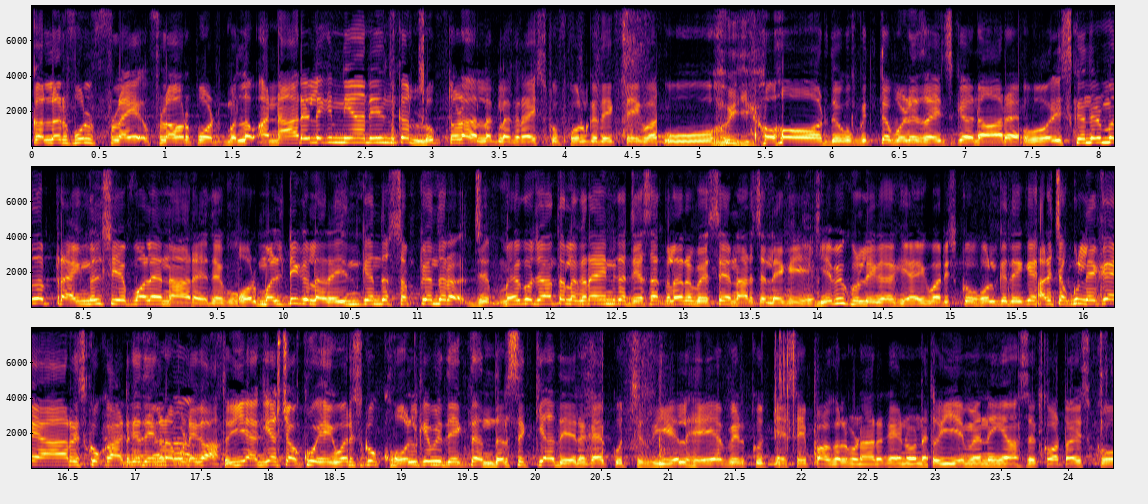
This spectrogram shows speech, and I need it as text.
कलरफुल फ्लावर पॉट मतलब अनार है, लेकिन यार इनका लुक थोड़ा अलग लग रहा है। इसको खोल के देखते हैं एक बार। ओ यार, देखो कितने बड़े साइज़ के अनार है। और इसके अंदर मतलब ट्राइंगल शेप वाले अनार है, देखो। और मल्टी कलर है, इनके अंदर, सबके अंदर मेरे को जहाँ तक लग रहा है, इनका जैसा कलर है वैसे अनार चलेगा ये ये भी खुलेगा क्या? एक बार इसको खोल के देखे। अरे, चाकू लेके यार, इसको काट के देखना पड़ेगा। तो ये आ गया चाकू। एक बार इसको खोल के भी देखते अंदर से क्या दे रखा है। कुछ रियल है या फिर कुछ ऐसे ही पागल बना रखा है इन्होंने। तो ये मैंने यहाँ से काटा इसको,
